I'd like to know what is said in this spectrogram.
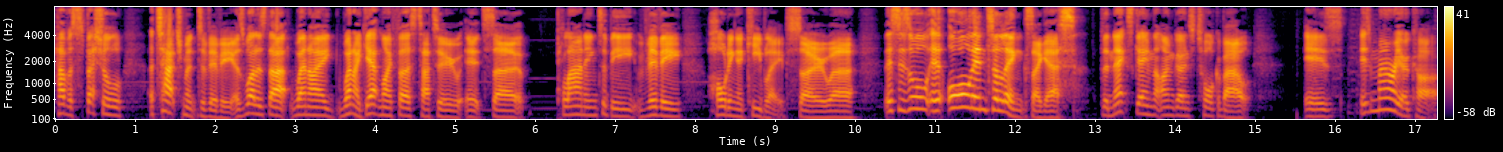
have a special attachment to Vivi, as well as that when I when I get my first tattoo, it's uh, planning to be Vivi holding a keyblade. So uh, this is all it all interlinks, I guess the next game that I'm going to talk about is is Mario Kart.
